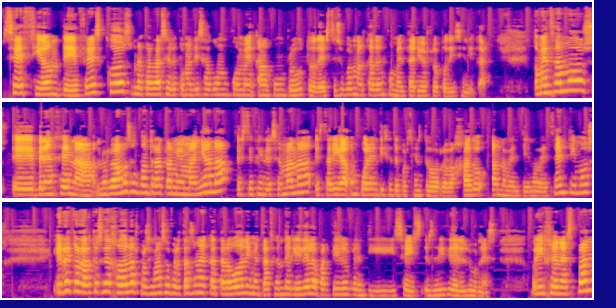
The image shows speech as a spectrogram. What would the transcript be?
sección de frescos, recordad si recomendéis algún, algún producto de este supermercado en comentarios lo podéis indicar. Comenzamos, eh, berenjena, nos la vamos a encontrar también mañana, este fin de semana, estaría un 47% rebajado a 99 céntimos, y recordar que os he dejado las próximas ofertas en el catálogo de alimentación de Lidl a partir del 26, es decir, del lunes. Origen España,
